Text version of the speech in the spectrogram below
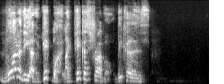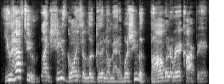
One or the other. Pick one. Like pick a struggle because you have to. Like she's going to look good no matter what. She looked bomb on the red carpet.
